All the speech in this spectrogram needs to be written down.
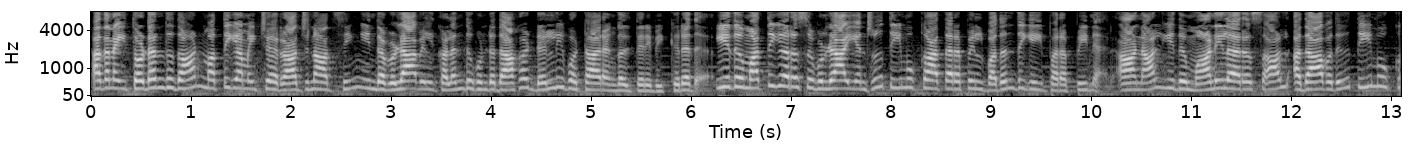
அதனைத் தொடர்ந்துதான் மத்திய அமைச்சர் ராஜ்நாத் சிங் இந்த விழாவில் கலந்து கொண்டதாக டெல்லி வட்டாரங்கள் தெரிவிக்கிறது. இது மத்திய அரசு விழா என்று திமுக தரப்பில் வதந்தியை பரப்பினர். ஆனால் இது மாநில அரசால் அதாவது திமுக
